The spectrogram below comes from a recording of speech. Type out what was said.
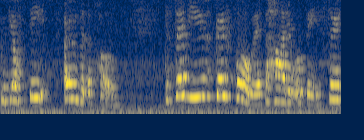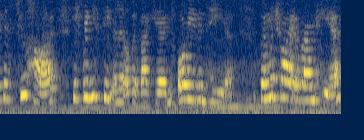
with your feet over the pole. The further you go forward, the harder it will be. So if it's too hard, just bring your feet a little bit back in, or even to here. So I'm going to try it around here.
